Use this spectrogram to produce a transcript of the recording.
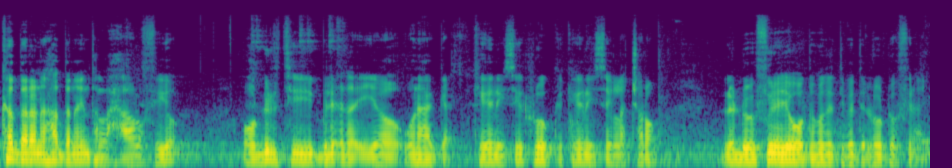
ka darana haddana inta la xaalufiyo oo dhirtii bilicda iyo wanaagga keenaysay roobka keenaysay la jaro la dhoofinayo waddamada dibadda loo dhoofinayo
